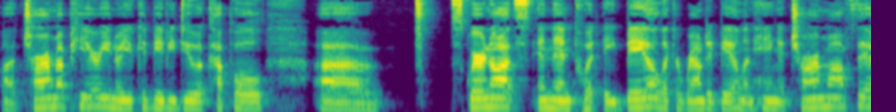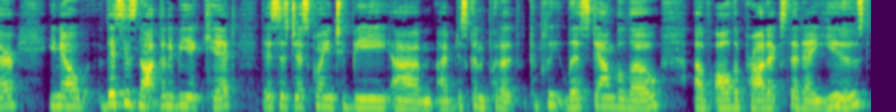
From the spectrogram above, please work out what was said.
a, charm up here. You know, you could maybe do a couple uh, square knots and then put a bail, like a rounded bail and hang a charm off there. You know, this is not going to be a kit. This is just going to be, um, I'm just going to put a complete list down below of all the products that I used.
